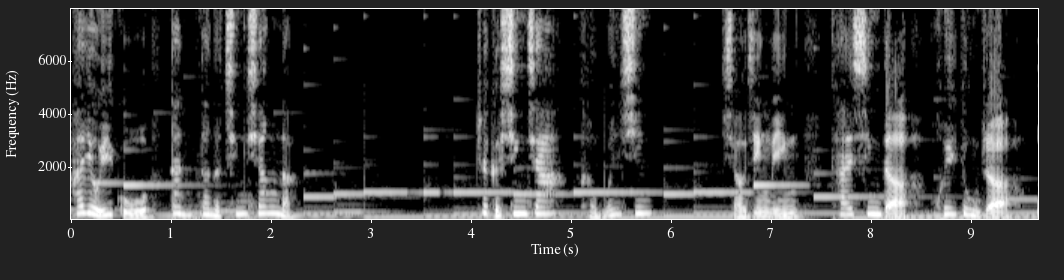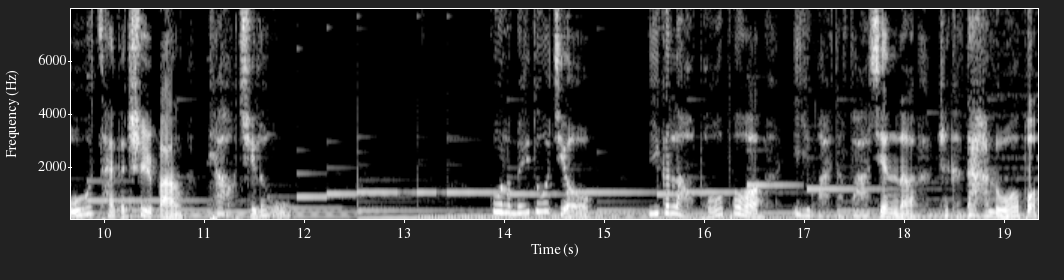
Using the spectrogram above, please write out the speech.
还有一股淡淡的清香呢。这个新家很温馨，小精灵开心地挥动着五彩的翅膀，跳起了舞。过了没多久，一个老婆婆意外地发现了这个大萝卜，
